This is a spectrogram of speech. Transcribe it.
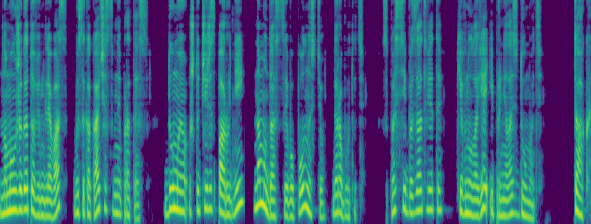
«Но мы уже готовим для вас высококачественный протез. Думаю, что через пару дней нам удастся его полностью доработать». «Спасибо за ответы», — кивнула я и принялась думать. «Так,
